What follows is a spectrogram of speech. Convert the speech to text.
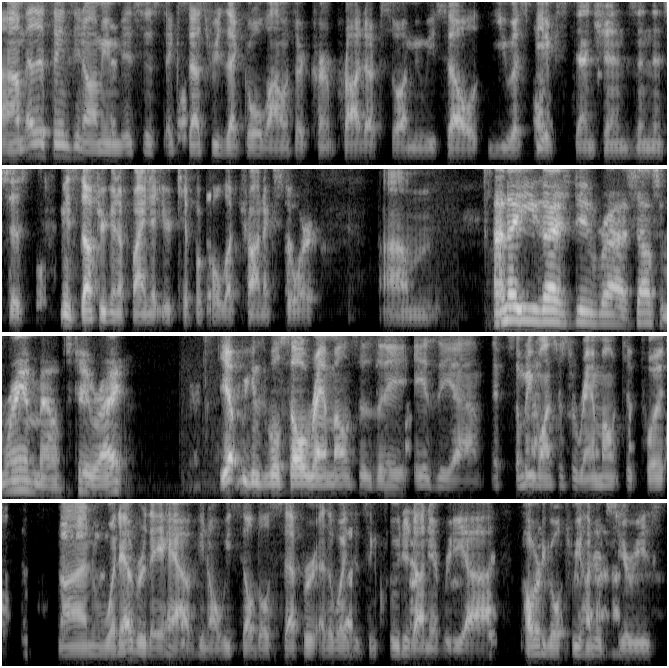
Um, other things, you know, I mean, it's just accessories that go along with our current products. So, I mean, we sell USB extensions, and it's just, I mean, stuff you're going to find at your typical electronic store. Um, I know you guys do uh, sell some RAM mounts too, right? yep, we can. We'll sell RAM mounts as a as a uh, if somebody wants just a RAM mount to put on whatever they have, you know, we sell those separate. Otherwise, it's included on every uh, Power to Go 300 series.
